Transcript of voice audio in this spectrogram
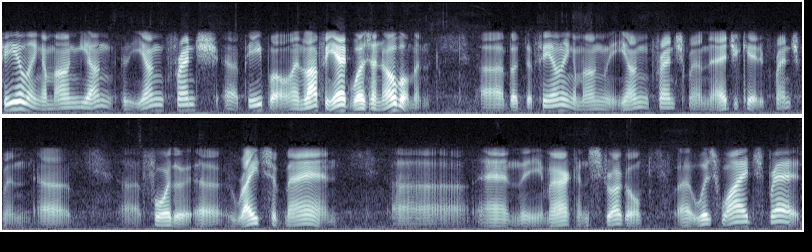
feeling among young young French uh, people, and Lafayette was a nobleman, uh, but the feeling among the young Frenchmen, educated Frenchmen, uh, uh, for the uh, rights of man uh, and the American struggle uh, was widespread.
